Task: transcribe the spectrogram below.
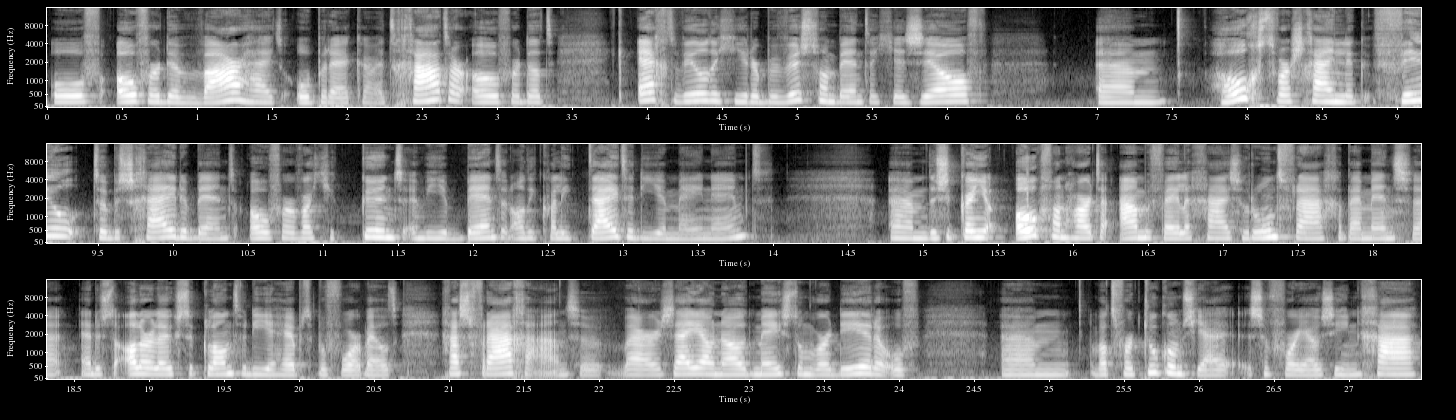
of over de waarheid oprekken. Het gaat erover dat ik echt wil dat je je er bewust van bent dat je zelf um, hoogstwaarschijnlijk veel te bescheiden bent over wat je kunt en wie je bent en al die kwaliteiten die je meeneemt. Um, dus ik kan je ook van harte aanbevelen, ga eens rondvragen bij mensen. En dus de allerleukste klanten die je hebt bijvoorbeeld. Ga eens vragen aan ze waar zij jou nou het meest om waarderen of um, wat voor toekomst jij, ze voor jou zien. Ga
